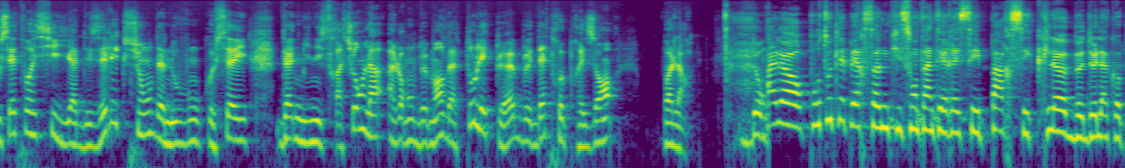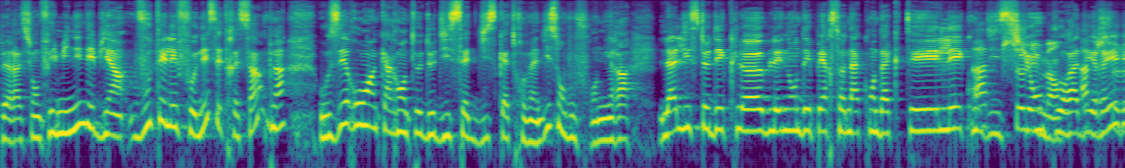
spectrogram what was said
où cette fois-ci il y a des élections d'un nouveau conseil d'administration. Là, alors on demande à tous les clubs d'être présents. Voilà. Alors, pour toutes les personnes qui sont intéressées par ces clubs de la coopération féminine, eh bien, vous téléphonez, c'est très simple, hein, au 01 42 17 10 90. On vous fournira la liste des clubs, les noms des personnes à contacter, les conditions pour adhérer.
